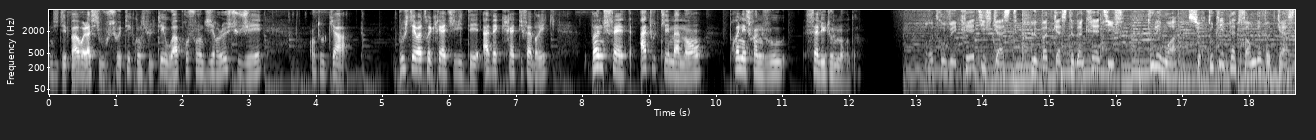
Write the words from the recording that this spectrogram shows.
N'hésitez pas, voilà, si vous souhaitez consulter ou approfondir le sujet. En tout cas, boostez votre créativité avec Creative Fabric. Bonne fête à toutes les mamans. Prenez soin de vous Salut tout le monde. Retrouvez Creative Cast, le podcast d'un créatif, tous les mois sur toutes les plateformes de podcast.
